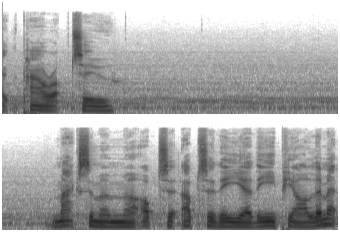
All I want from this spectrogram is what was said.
take the power up to maximum uh, up to up to the uh, the EPR limit.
